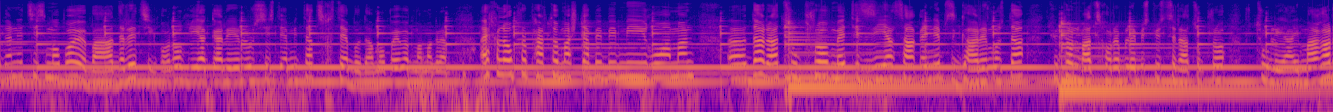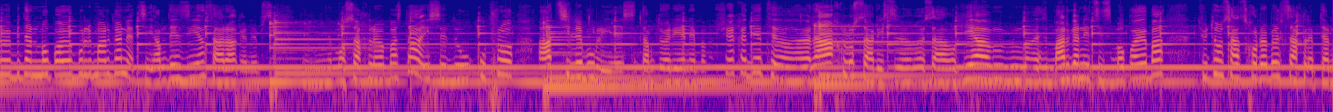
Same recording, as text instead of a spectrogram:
მარგანეცის მოპოვება ადრეც იყო, რომ ღია კარიერული სისტემითაც ხდებოდა მოპოვება, მაგრამ ახლა უფრო ფართო მასშტაბები მიიღო ამან და რაც უფრო მეტ ზიანს აყენებს გარემოს და თვითონ მაცხოვრებლებისთვის რაც უფრო რთულია. აი მაღაროებიდან მოპოვებული მარგანეცი ამდენ ზიანს არ აყენებს. მოსახლეობას და ისე უფრო აცილებულია ეს დამტვერიანება. შეხედეთ რა ახლოს არის ღია მარგანეცის მოპოვება თვითონ საცხოვრებელ სახლებთან.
